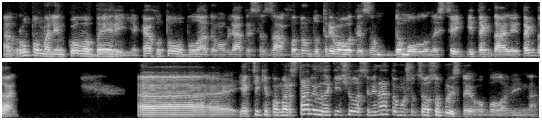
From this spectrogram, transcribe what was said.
а група Малінкова Берій, яка готова була домовлятися з Заходом, дотримувати домовленостей і так далі. і так далі. Е, Як тільки помер Сталін, закінчилася війна, тому що це особисто його була війна.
